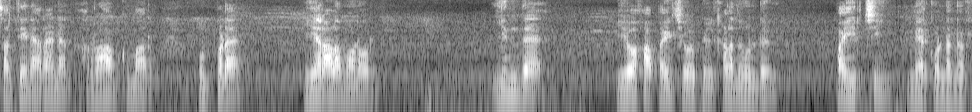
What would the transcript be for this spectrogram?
சத்யநாராயணன் ராம்குமார் உட்பட ஏராளமானோர் இந்த யோகா பயிற்சி வகுப்பில் கலந்து கொண்டு பயிற்சி மேற்கொண்டனர்.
